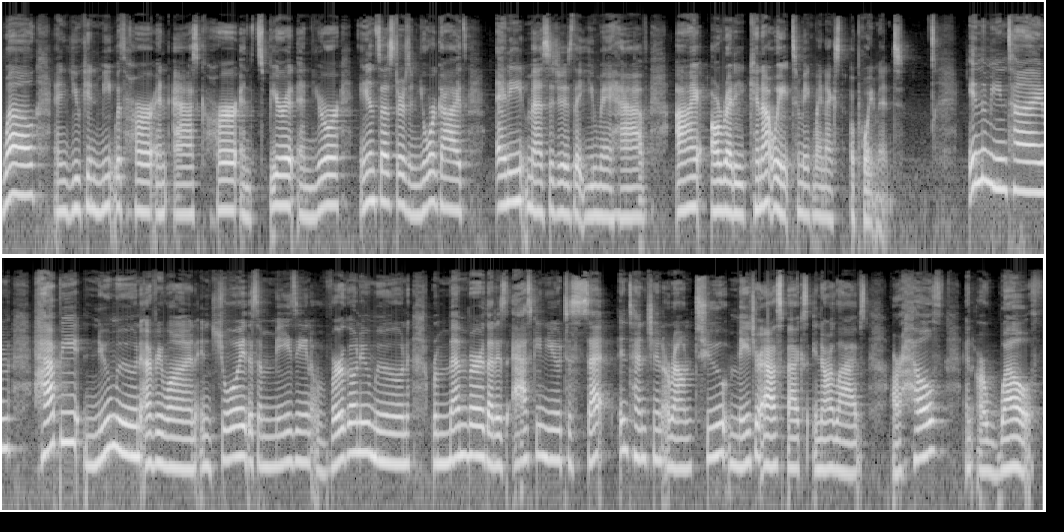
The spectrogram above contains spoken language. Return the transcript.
well. And you can meet with her and ask her and spirit and your ancestors and your guides any messages that you may have. I already cannot wait to make my next appointment. In the meantime, happy new moon, everyone. Enjoy this amazing Virgo new moon. Remember that is asking you to set intention around two major aspects in our lives our health and our wealth.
